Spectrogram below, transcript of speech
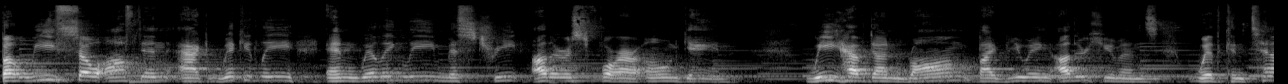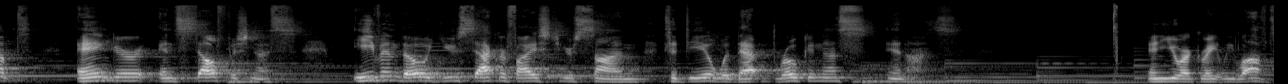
But we so often act wickedly and willingly mistreat others for our own gain. We have done wrong by viewing other humans with contempt, anger, and selfishness even though you sacrificed your son to deal with that brokenness in us. And you are greatly loved.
